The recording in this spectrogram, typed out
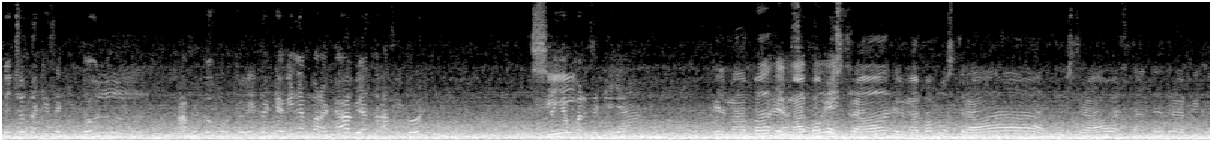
De hecho, hasta que se quitó el tráfico, porque ahorita que vine para acá había tráfico. ¿eh? Sí, Ya parece que ya. el mapa, Ya el se mapa fue. mostraba, el mapa mostraba, mostraba bastante tráfico.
